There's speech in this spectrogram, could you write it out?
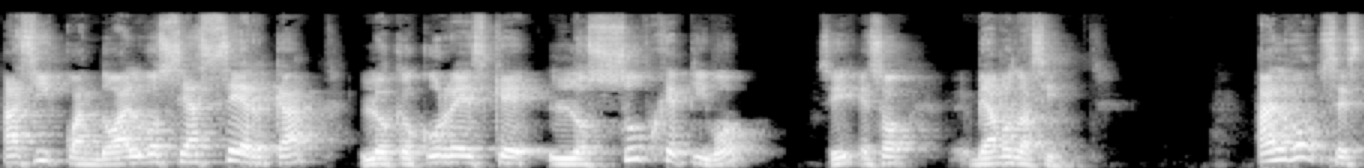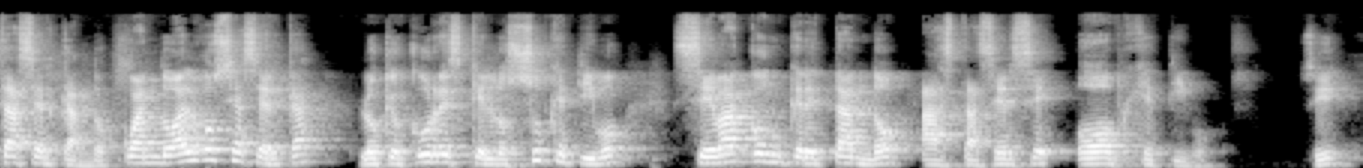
así cuando algo se acerca, lo que ocurre es que lo subjetivo, ¿sí? Eso, veámoslo así. Algo se está acercando. Cuando algo se acerca, lo que ocurre es que lo subjetivo se va concretando hasta hacerse objetivo. ¿Sí?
